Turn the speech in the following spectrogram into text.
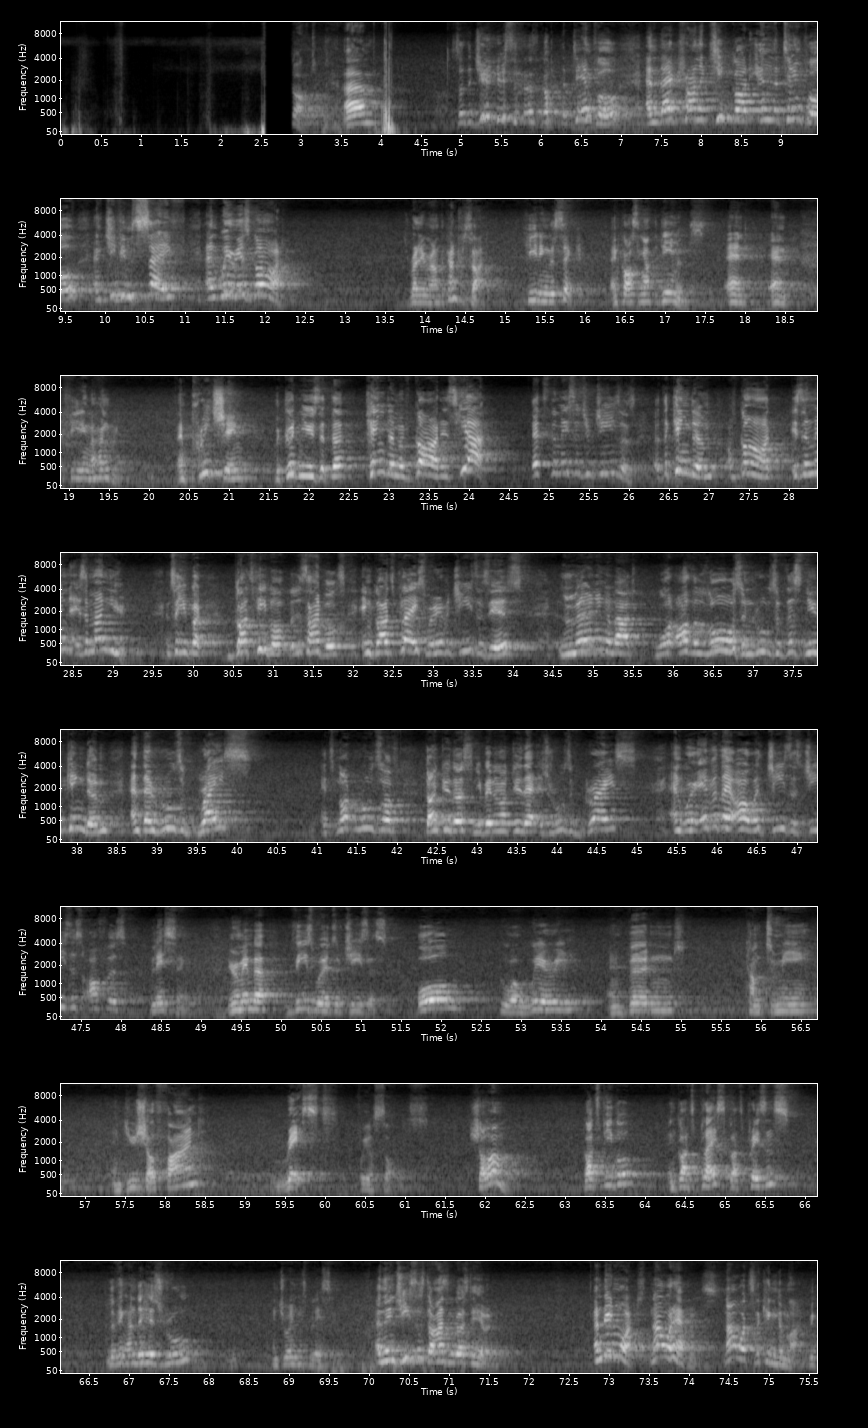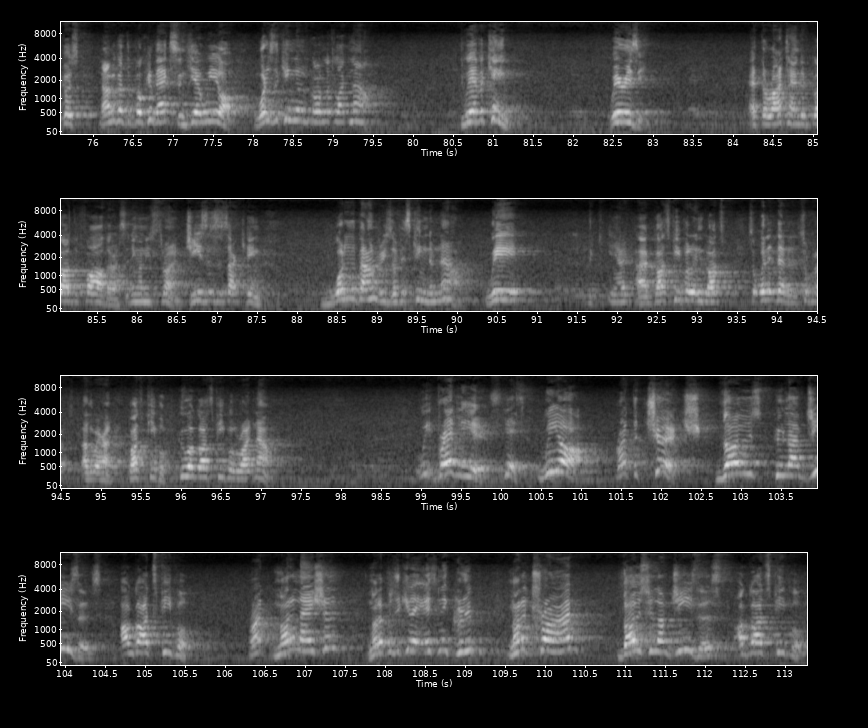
Start. Um, so the Jews have got the temple, and they're trying to keep God in the temple and keep him safe. And where is God? He's running around the countryside, healing the sick, and casting out the demons, and, and feeding the hungry, and preaching the good news that the kingdom of God is here. That's the message of Jesus. That the kingdom of God is, in, is among you. And so you've got God's people, the disciples, in God's place, wherever Jesus is, learning about what are the laws and rules of this new kingdom, and they're rules of grace. It's not rules of don't do this and you better not do that. It's rules of grace. And wherever they are with Jesus, Jesus offers blessing. You remember these words of Jesus All who are weary and burdened, come to me, and you shall find rest for your souls. Shalom. God's people, in God's place, God's presence, living under His rule, enjoying His blessing. And then Jesus dies and goes to heaven. And then what? Now what happens? Now what's the kingdom like? Because now we've got the book of Acts and here we are. What does the kingdom of God look like now? Do we have a king? Where is he? At the right hand of God the Father, sitting on his throne. Jesus is our king. What are the boundaries of his kingdom now? Where, you know, uh, God's people in God's so when it, then other way around. God's people. Who are God's people right now? We, Bradley is. Yes, we are. Right? The church, those who love Jesus, are God's people. Right? Not a nation, not a particular ethnic group, not a tribe. Those who love Jesus are God's people.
